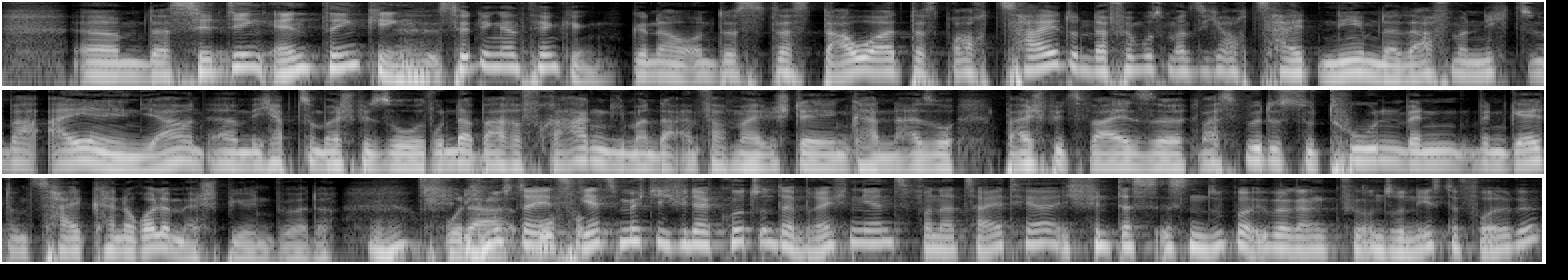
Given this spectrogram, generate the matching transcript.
ähm, das Sitting and Thinking. Äh, sitting and Thinking, genau. Und das, das dauert, das braucht Zeit und dafür muss man sich auch Zeit nehmen. Da darf man nichts übereilen, ja. Und ähm, ich habe zum Beispiel so wunderbare Fragen, die man da einfach mal stellen kann. Also beispielsweise, was würdest du tun, wenn, wenn Geld und Zeit keine Rolle mehr spielen würde? Mhm. Oder ich muss da jetzt, jetzt möchte ich wieder kurz unterbrechen, Jens, von der Zeit her. Ich finde, das ist ein super Übergang für unsere nächste Folge.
